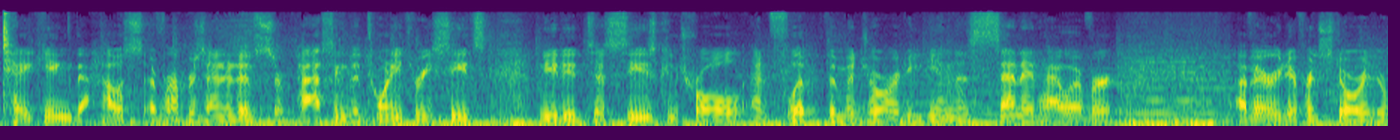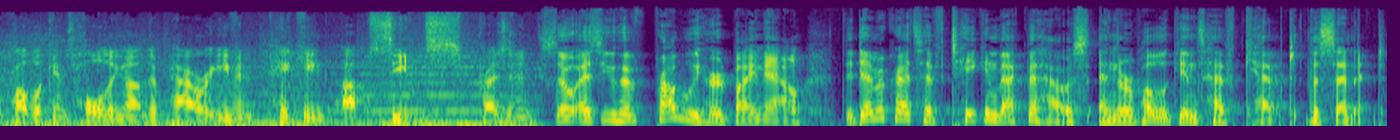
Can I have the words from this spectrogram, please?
taking the House of Representatives, surpassing the 23 seats needed to seize control and flip the majority. In the Senate, however, a very different story. The Republicans holding on to power, even picking up seats. President. So, as you have probably heard by now, the Democrats have taken back the House and the Republicans have kept the Senate.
